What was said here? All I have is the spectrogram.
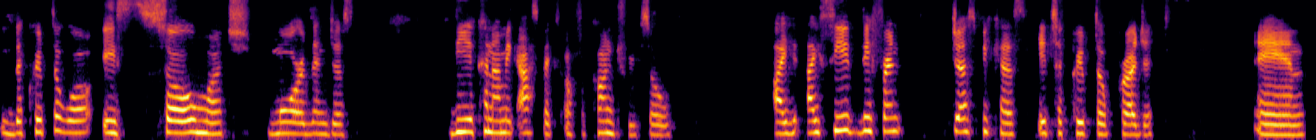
the crypto world is so much more than just the economic aspects of a country. So I, I see it different just because it's a crypto project. And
